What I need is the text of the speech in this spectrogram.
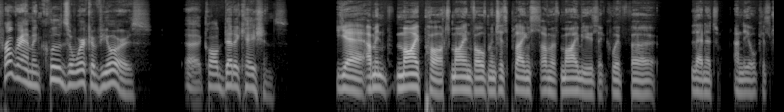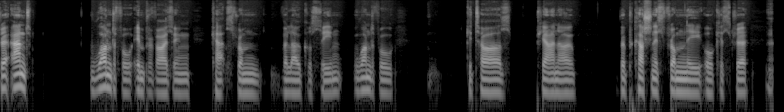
program includes a work of yours uh, called Dedications. Yeah, I mean, my part, my involvement is playing some of my music with uh, Leonard and the orchestra, and wonderful improvising cats from the local scene. Wonderful guitars, piano, the percussionist from the orchestra, Yeah.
